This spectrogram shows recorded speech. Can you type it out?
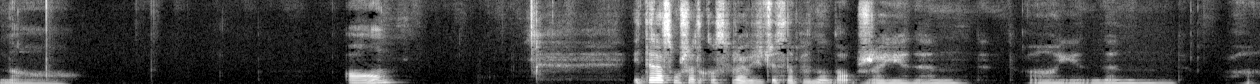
No. O. I teraz muszę tylko sprawdzić, czy jest na pewno dobrze. Jeden, dwa, jeden, dwa.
